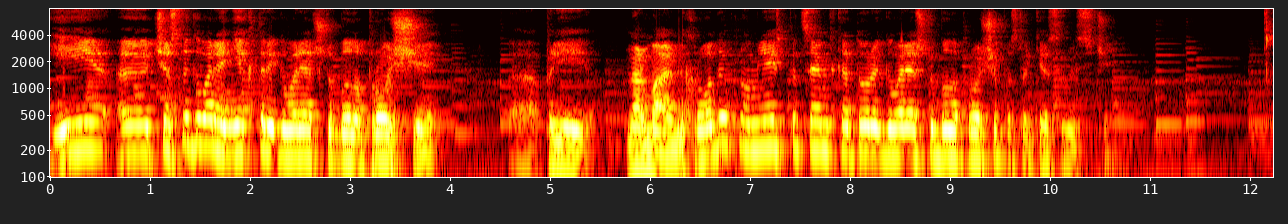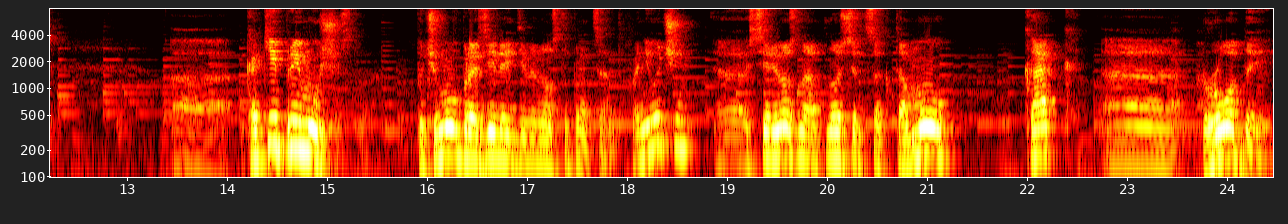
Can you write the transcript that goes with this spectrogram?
И, э, честно говоря, некоторые говорят, что было проще э, при нормальных родов, но у меня есть пациенты, которые говорят, что было проще после кесарево сечения. А, какие преимущества? Почему в Бразилии 90%? Они очень э, серьезно относятся к тому, как э, роды,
